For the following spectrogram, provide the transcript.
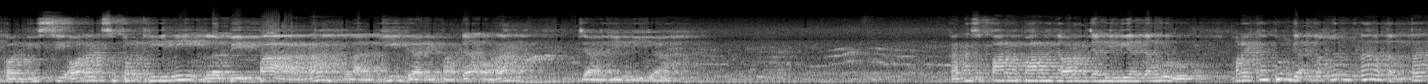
kondisi orang seperti ini lebih parah lagi daripada orang jahiliyah. Karena separah-parahnya orang jahiliyah dahulu, mereka pun gak mengenal tentang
